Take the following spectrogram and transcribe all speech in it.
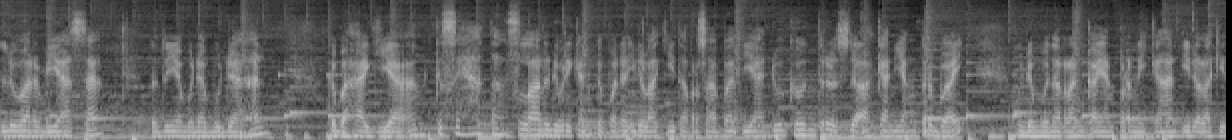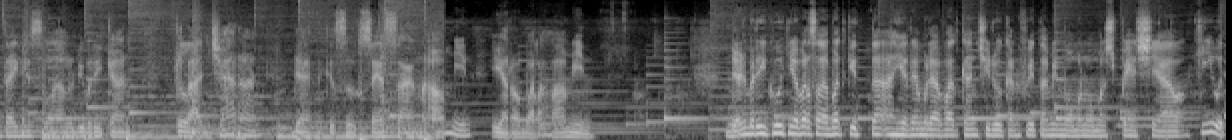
Luar biasa Tentunya mudah-mudahan kebahagiaan, kesehatan selalu diberikan kepada idola kita persahabat. Ya dukung terus doakan yang terbaik. Mudah-mudahan rangkaian pernikahan idola kita ini selalu diberikan kelancaran dan kesuksesan. Amin. Ya robbal alamin. Dan berikutnya persahabat kita akhirnya mendapatkan cidukan vitamin momen-momen spesial cute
